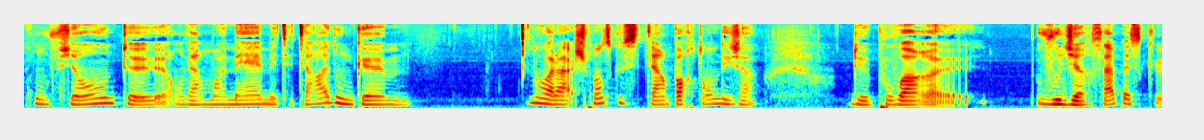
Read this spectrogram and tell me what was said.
confiante euh, envers moi-même, etc. Donc voilà, je pense que c'était important déjà de pouvoir vous dire ça parce que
